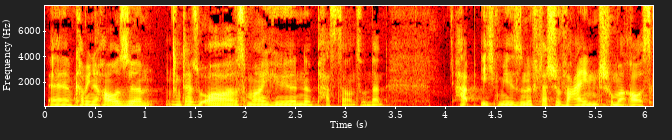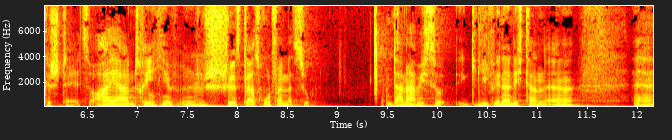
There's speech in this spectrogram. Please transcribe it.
äh, kam ich nach Hause und da so, oh, was mache ich hier, eine Pasta und so. Und dann habe ich mir so eine Flasche Wein schon mal rausgestellt. So, ah ja, dann trinke ich hier Mhm. ein schönes Glas Rotwein dazu. Und dann habe ich so, lief innerlich dann äh, äh,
